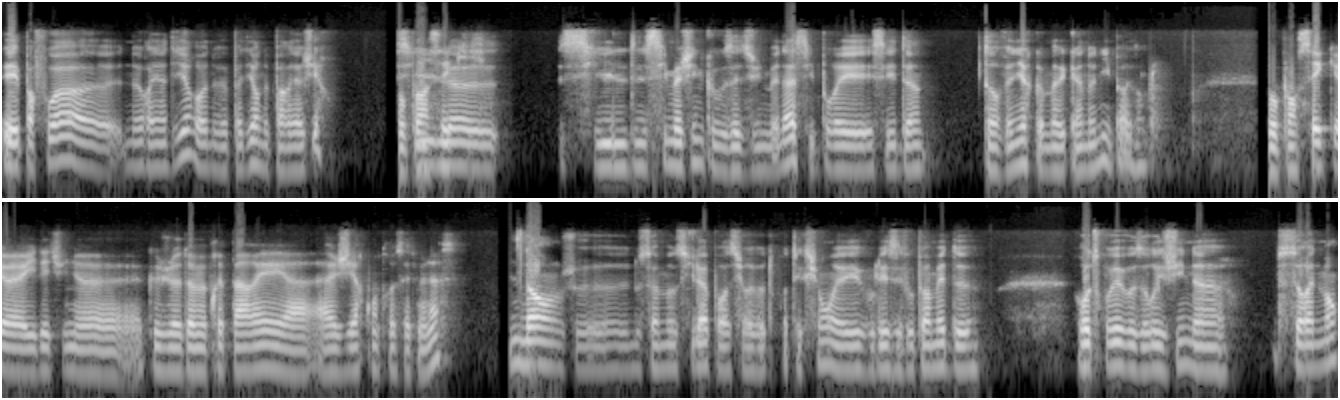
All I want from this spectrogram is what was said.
Et parfois, euh, ne rien dire ne veut pas dire ne pas réagir. Vous S'il, pensez qu'il- euh, S'il s'imagine que vous êtes une menace, il pourrait essayer d'in- d'intervenir comme avec un Oni, par exemple. Vous pensez qu'il est une euh, que je dois me préparer à, à agir contre cette menace? Non, je... nous sommes aussi là pour assurer votre protection et vous laisser vous permettre de retrouver vos origines euh, sereinement.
